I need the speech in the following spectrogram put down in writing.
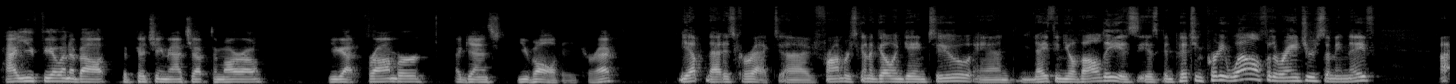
How you feeling about the pitching matchup tomorrow? You got Framber against Eovaldi, correct? Yep, that is correct. Uh, Framber's going to go in game two, and Nathan Eovaldi is, has been pitching pretty well for the Rangers. I mean, they've, I,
